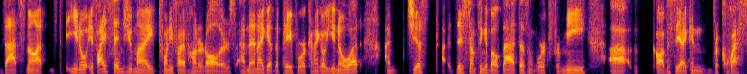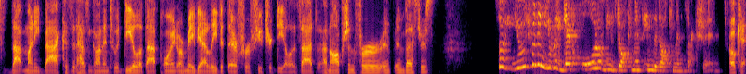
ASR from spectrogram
that's not, you know, if I send you my twenty five hundred dollars and then I get the paperwork and I go, you know what, I'm just there's something about that doesn't work for me. Uh, obviously I can request that money back because it hasn't gone into a deal at that point, or maybe I leave it there for a future deal. Is that an option for in- investors? So usually you will get all of these documents in the document section. Okay.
